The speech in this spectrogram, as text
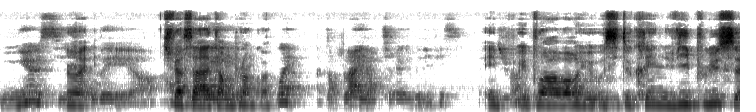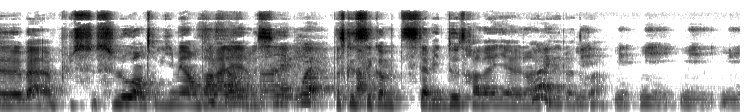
mieux si Ouais. je pouvais. euh, Tu fais ça à temps plein, quoi. Ouais, à temps plein et en tirer du bénéfice. Et, Tu et pouvoir avoir aussi te créer une vie plus, euh, bah, plus slow, entre guillemets, en ça, parallèle en aussi. parallèle, Ouais. Parce que ça. c'est comme si t'avais deux travails euh, l'un côté Ouais, de l'autre, mais, quoi. mais, mais, mais, mais...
